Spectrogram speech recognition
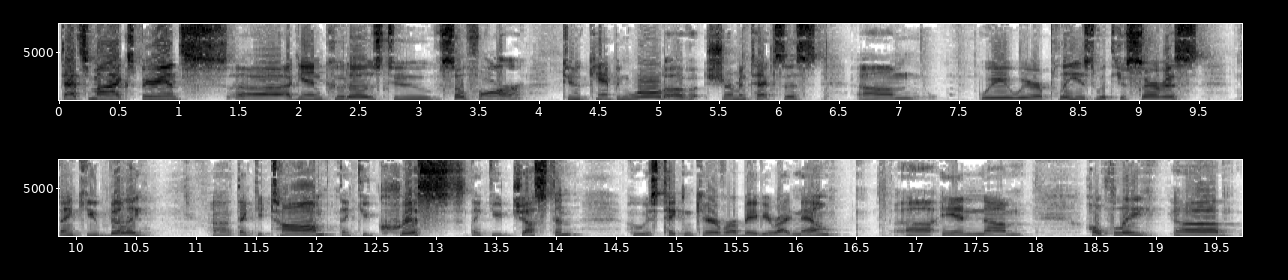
that's my experience. Uh, again, kudos to so far to Camping World of Sherman, Texas. Um, we, we are pleased with your service. Thank you, Billy. Uh, thank you, Tom. Thank you, Chris. Thank you, Justin, who is taking care of our baby right now. Uh, and um, hopefully, uh,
